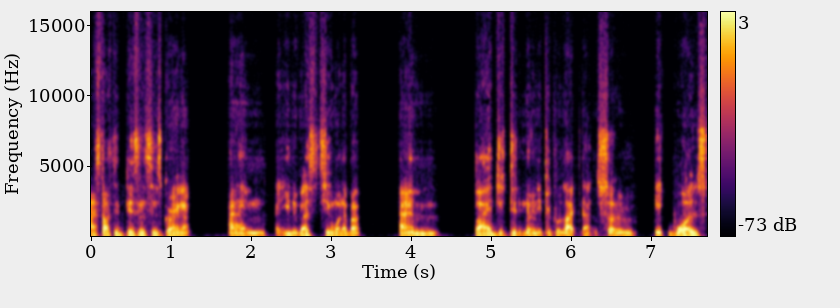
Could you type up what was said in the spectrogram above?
I started businesses growing up, um, at university and whatever. Um, but I just didn't know any people like that. So it was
